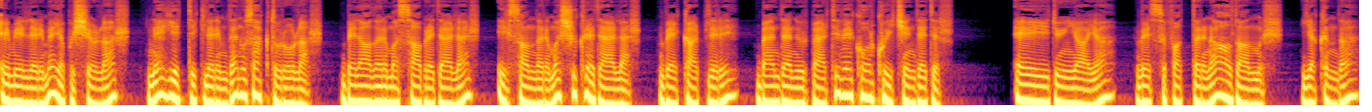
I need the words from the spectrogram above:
Emirlerime yapışırlar, nehyettiklerimden uzak dururlar. Belalarıma sabrederler, ihsanlarıma şükrederler ve kalpleri benden ürperti ve korku içindedir. Ey dünyaya ve sıfatlarına aldanmış, yakında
